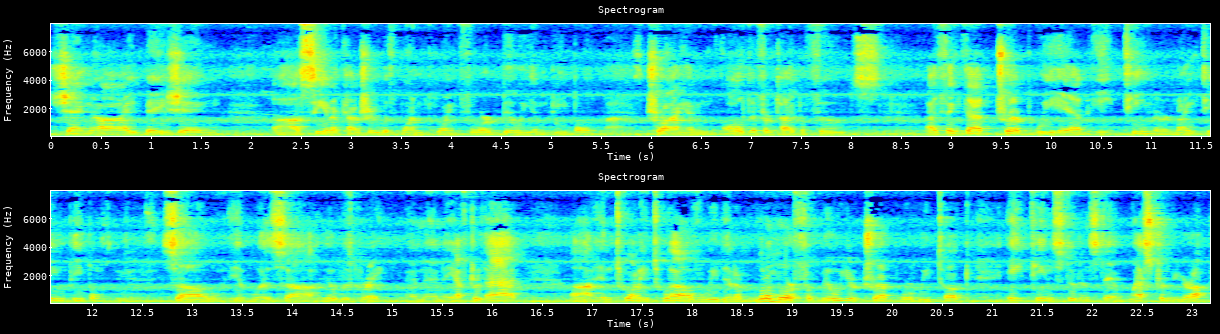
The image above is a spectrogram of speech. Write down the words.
Shanghai, Beijing, uh, seeing a country with 1.4 billion people, trying all different type of foods. I think that trip we had 18 or 19 people, so it was uh, it was great. And then after that, uh, in 2012, we did a little more familiar trip where we took 18 students to Western Europe,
